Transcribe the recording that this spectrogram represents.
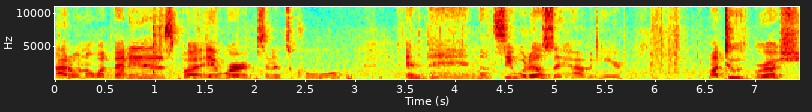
I don't know what that is, but it works and it's cool. And then, let's see what else they have in here. My toothbrush.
